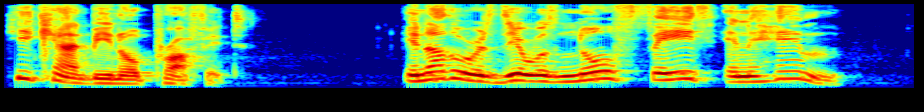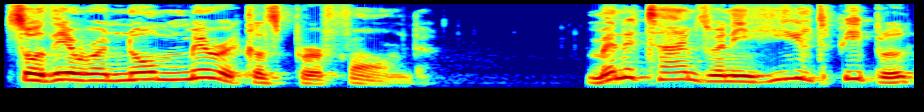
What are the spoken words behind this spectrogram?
He can't be no prophet. In other words, there was no faith in him, so there were no miracles performed. Many times when he healed people,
